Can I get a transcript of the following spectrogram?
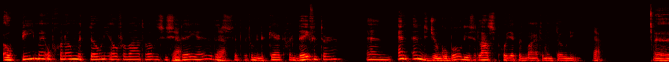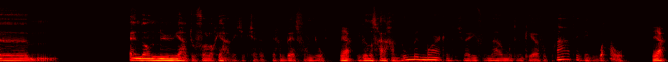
OP mee opgenomen met Tony Overwater ook. Dat is een Ja. cd, hè? Dus dat hebben we toen in de kerk in Deventer. En, en, en de Jungle Ball, die is het laatste project met Maarten en Tony. Ja. Ehm, en dan nu, ja, toevallig, ja, weet je, ik zei dat tegen Bert van, joh, Ja. ik wil dat graag gaan doen met Mark. En toen zei hij van, nou, we moeten een keer over praten. Ik denk, wauw. Ja.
